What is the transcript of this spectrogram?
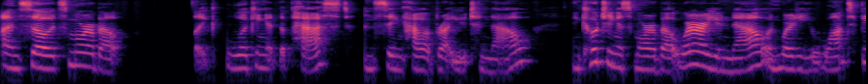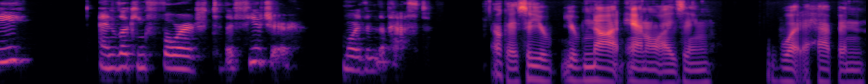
And so it's more about like looking at the past and seeing how it brought you to now. And coaching is more about where are you now and where do you want to be and looking forward to the future more than the past. Okay, so you're you're not analyzing what happened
